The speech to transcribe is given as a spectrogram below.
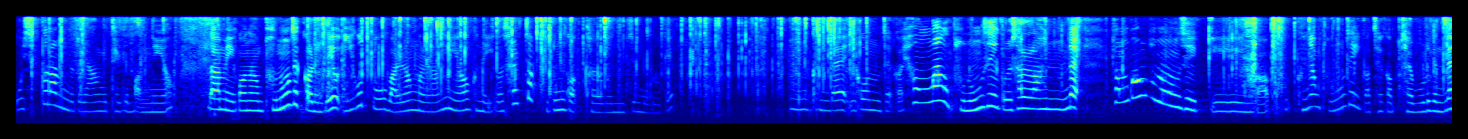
50g인데도 양이 되게 많네요. 그 다음에 이거는 분홍 색깔인데요. 이것도 말랑말랑해요. 근데 이건 살짝 굳은 것 같아요. 왠지 모르게. 음, 근데 이거는 제가 형광 분홍색을 살라 했는데 형광 분홍색인가 그- 그냥 분홍색인가 제가 잘 모르겠는데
